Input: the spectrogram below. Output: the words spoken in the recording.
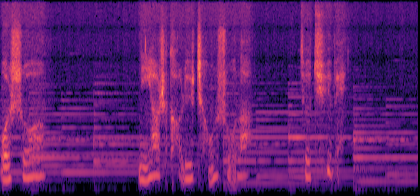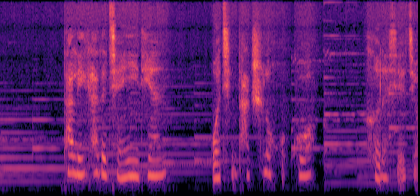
我说：“你要是考虑成熟了，就去呗。”他离开的前一天，我请他吃了火锅，喝了些酒。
